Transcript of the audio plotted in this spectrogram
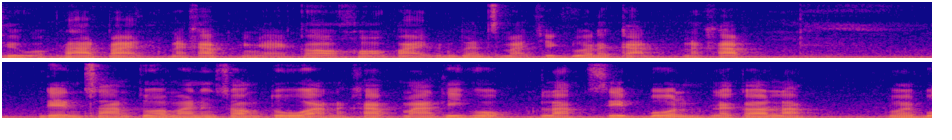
ถือว่าพลาดไปนะครับยังไงก็ขออภัยเพื่อนๆสมาชิกด้วยละกันนะครับ เด่น3 ตัวมา 1 2 ตัวนะครับ มาที่ 6 หลัก 10 บน แล้วก็หลักหน่วยบ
